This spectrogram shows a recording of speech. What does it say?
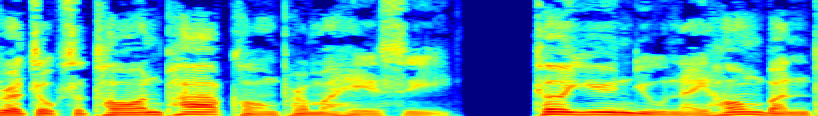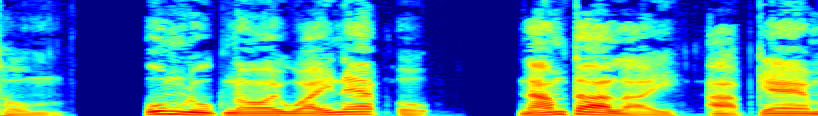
กระจกสะท้อนภาพของพระมเหสี เธอยืนอยู่ในห้องบรรทม อุ้มลูกน้อยไว้แนบอก น้ำตาไหล อาบแก้ม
